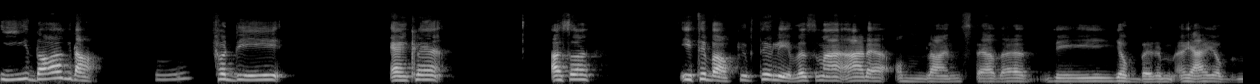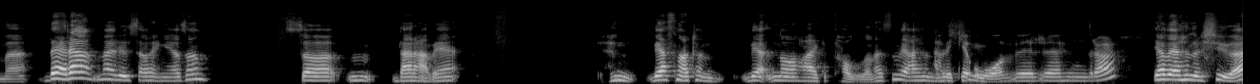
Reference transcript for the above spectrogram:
i dag, da. Mm. Fordi egentlig Altså, i Tilbake til livet, som er, er det online-stedet vi jobber jeg jobber med dere, med rusavhengige og sånn, så mm, der er vi hun, Vi er snart hun- vi er, Nå har jeg ikke tallet, nesten. Vi er Er vi ikke over 100? Ja, vi er 120.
